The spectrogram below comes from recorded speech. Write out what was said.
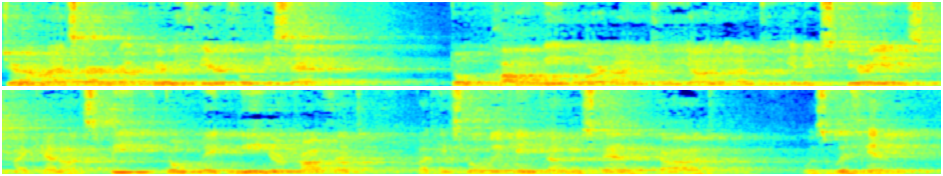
Jeremiah started out very fearful. He said, Don't call me, Lord, I'm too young, I'm too inexperienced, I cannot speak, don't make me your prophet. But he slowly came to understand that God was with him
